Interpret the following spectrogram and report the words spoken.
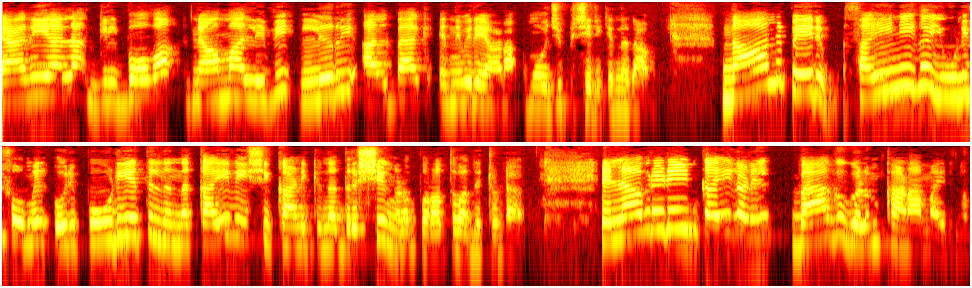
Daniella Gilboa Naama Levy Liri അൽബാഗ് എന്നിവരെയാണ് മോചിപ്പിച്ചിരിക്കുന്നത്. നാല് പേരും സൈനിക യൂണിഫോമിൽ ഒരു പോഡിയത്തിൽ നിന്ന് കൈവീശി കാണിക്കുന്ന ദൃശ്യങ്ങളും പുറത്തു വന്നിട്ടുണ്ട്. എല്ലാവരുടെയും കൈകളിൽ ബാഗുകളും കാണാമായിരുന്നു.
